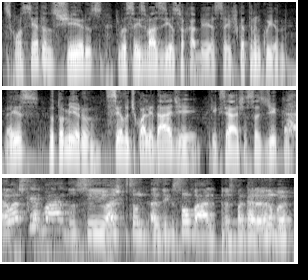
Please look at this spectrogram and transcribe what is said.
se concentra nos cheiros que você esvazia a sua cabeça e fica tranquilo. Não é isso? Doutor Miro, selo de qualidade, o que, que você acha? Essas dicas? Cara, eu acho que é válido, sim. Eu acho que são, as dicas são válidas pra caramba.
